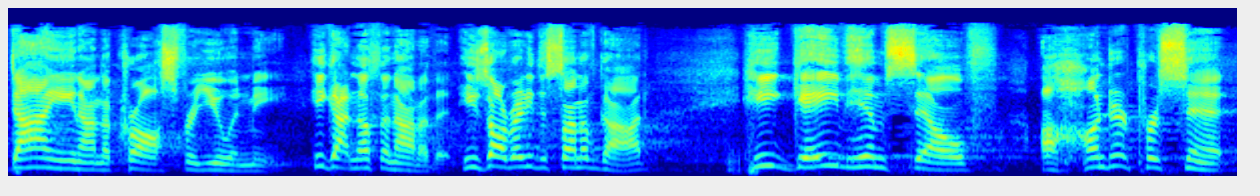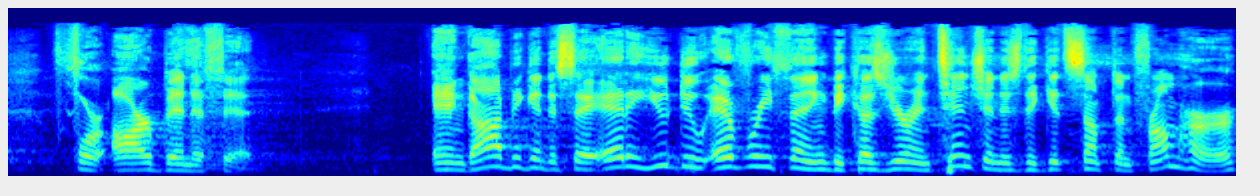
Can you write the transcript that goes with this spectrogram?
dying on the cross for you and me. He got nothing out of it. He's already the Son of God. He gave himself 100% for our benefit. And God began to say, Eddie, you do everything because your intention is to get something from her,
